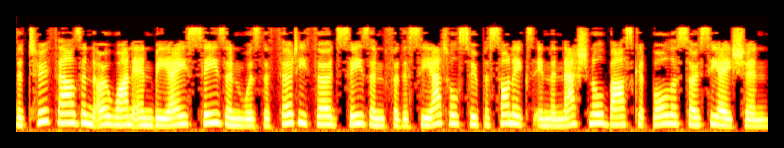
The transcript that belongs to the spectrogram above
The 2001 NBA season was the 33rd season for the Seattle Supersonics in the National Basketball Association.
